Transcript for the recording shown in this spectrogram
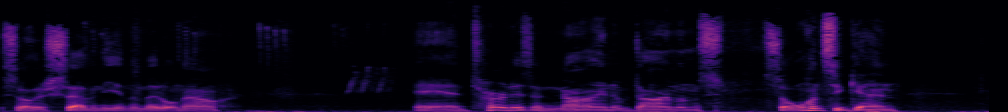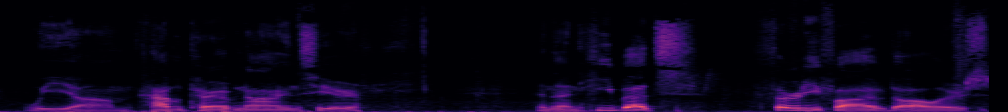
So there's 70 in the middle now. And turn is a nine of diamonds. So once again, we um, have a pair of nines here. And then he bets $35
